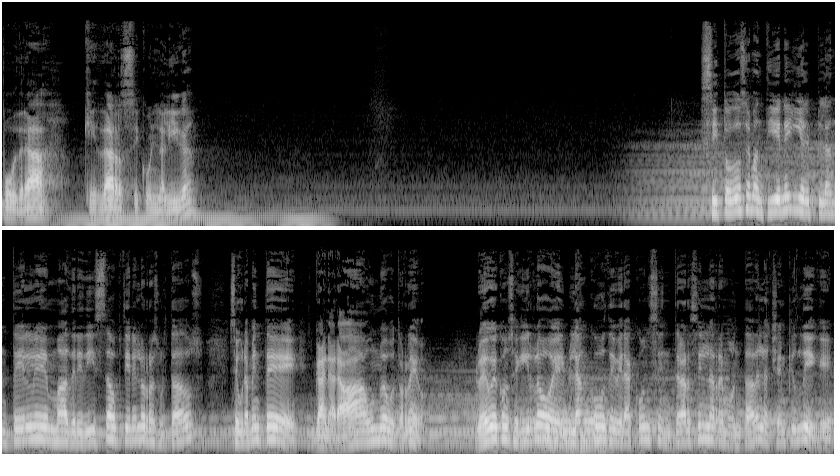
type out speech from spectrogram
¿Podrá quedarse con la liga? Si todo se mantiene y el plantel eh, madridista obtiene los resultados, seguramente ganará un nuevo torneo. Luego de conseguirlo, el blanco deberá concentrarse en la remontada en la Champions League.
